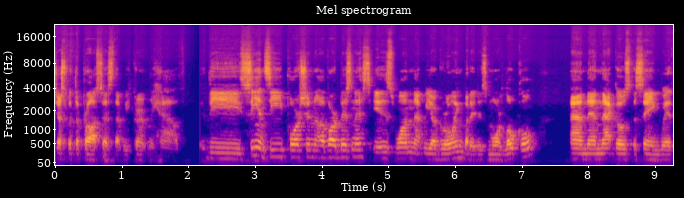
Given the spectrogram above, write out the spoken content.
just with the process that we currently have. The CNC portion of our business is one that we are growing, but it is more local. And then that goes the same with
